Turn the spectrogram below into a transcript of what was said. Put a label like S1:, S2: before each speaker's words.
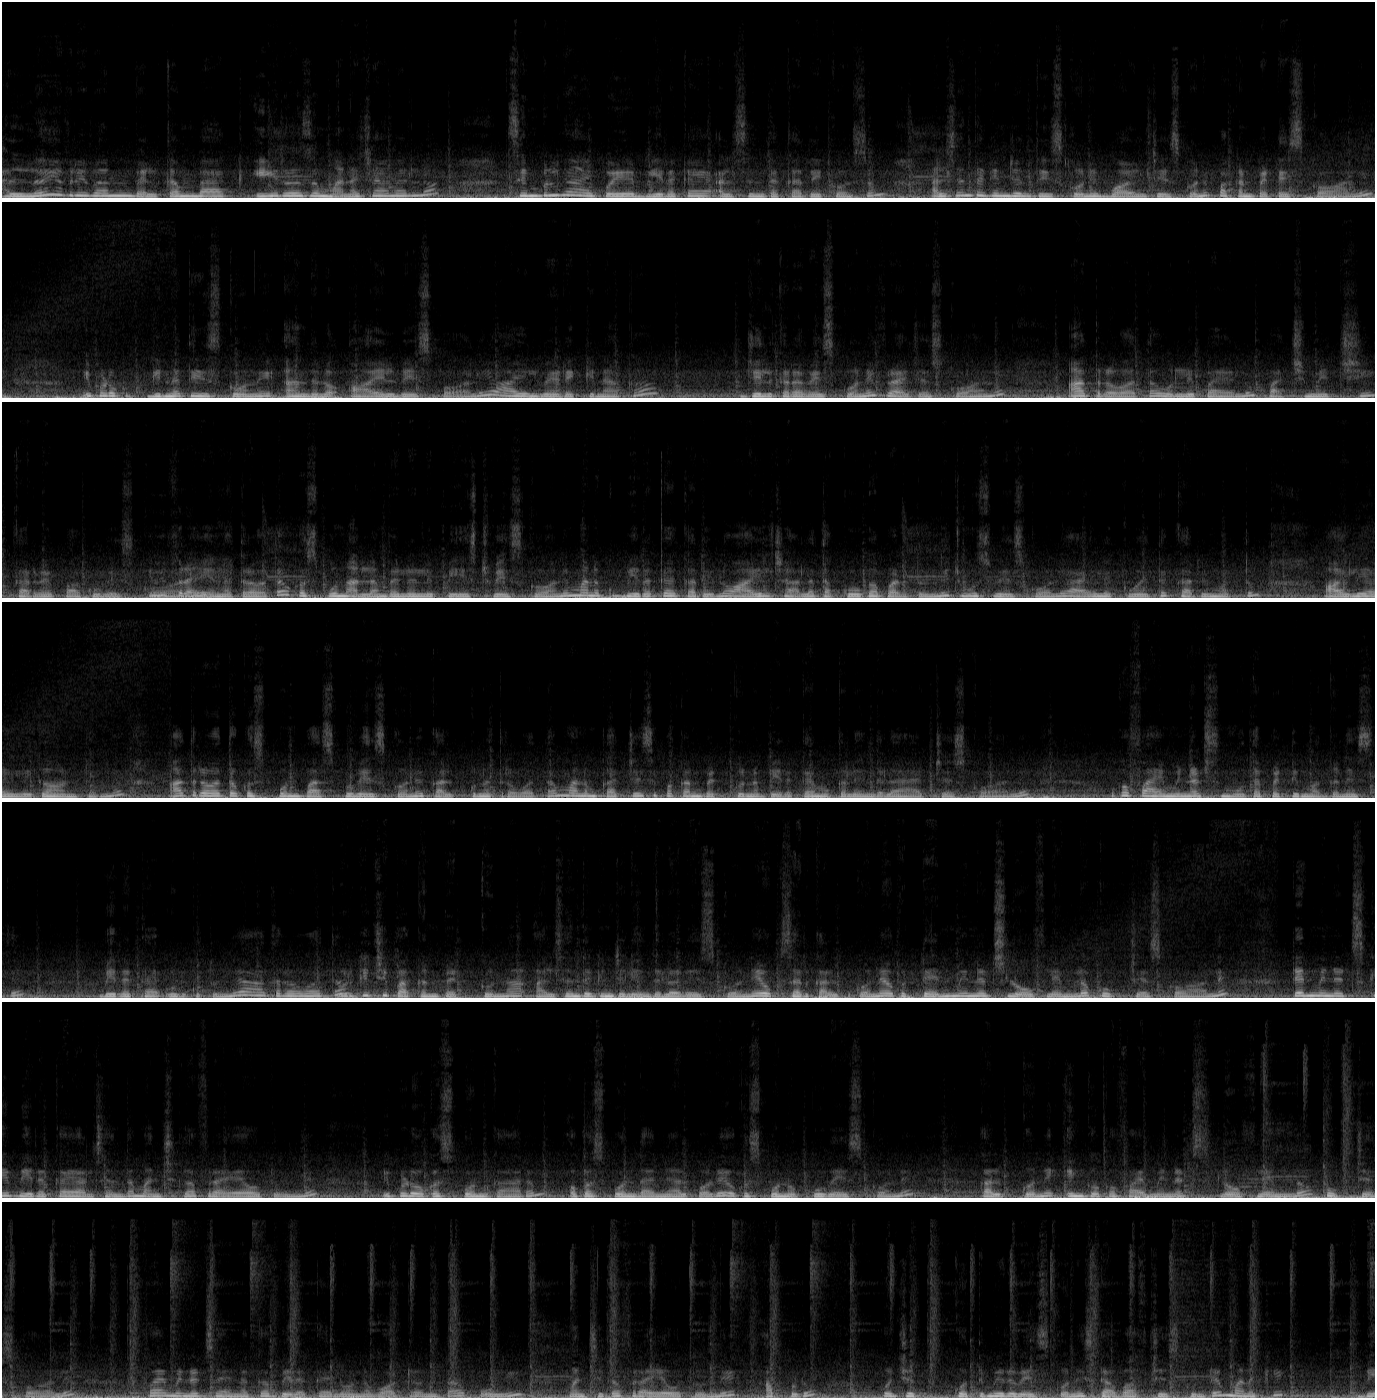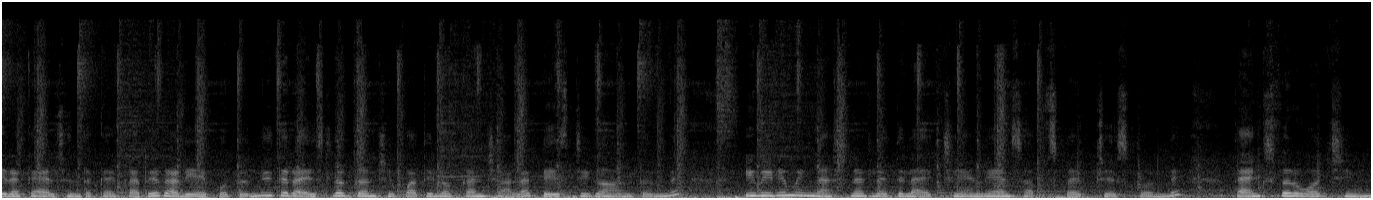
S1: Hello everyone welcome back. ఈరోజు మన ఛానల్లో సింపుల్గా అయిపోయే బీరకాయ అలసంద కర్రీ కోసం అలసంద గింజలు తీసుకొని బాయిల్ చేసుకొని పక్కన పెట్టేసుకోవాలి. ఇప్పుడు ఒక గిన్నె తీసుకొని అందులో ఆయిల్ వేసుకోవాలి. ఆయిల్ వేడెక్కినాక జీలకర్ర వేసుకొని ఫ్రై చేసుకోవాలి. ఆ తర్వాత ఉల్లిపాయలు పచ్చిమిర్చి కరివేపాకు వేసుకోవాలి ఫ్రై అయిన తర్వాత ఒక స్పూన్ అల్లం వెల్లుల్లి పేస్ట్ వేసుకోవాలి. మనకు బీరకాయ కర్రీలో ఆయిల్ చాలా తక్కువగా పడుతుంది. చూసి వేసుకోవాలి. ఆయిల్ ఎక్కువైతే కర్రీ మొత్తం ఆయిలీ ఆయిలీగా ఉంటుంది. ఆ తర్వాత ఒక స్పూన్ పసుపు వేసుకొని కలుపుకున్న తర్వాత మనం కట్ చేసి పక్కన పెట్టుకున్న బీరకాయ ముక్కలు ఇందులో యాడ్ చేసుకోవాలి. ఒక ఫైవ్ మినిట్స్ మూత పెట్టి మగ్గనిస్తే బీరకాయ ఉడుకుతుంది. ఆ తర్వాత ఉడికించి పక్కన పెట్టుకున్న అలసంద గింజలు ఇందులో వేసుకొని ఒకసారి కలుపుకొని ఒక టెన్ మినిట్స్లో ఫ్లేమ్లో కుక్ చేసుకోవాలి. టెన్ మినిట్స్కి బీరకాయ అలసంద మంచిగా ఫ్రై అవుతుంది. ఇప్పుడు ఒక స్పూన్ కారం ఒక స్పూన్ ధనియాల పొడి ఒక స్పూన్ ఉప్పు వేసుకొని కలుపుకొని ఇంకొక ఫైవ్ మినిట్స్లో ఫ్లేమ్లో కుక్ చేసుకోవాలి. ఫైవ్ మినిట్స్ అయినాక బీరకాయలో ఉన్న వాటర్ అంతా పోయి మంచిగా ఫ్రై అవుతుంది. అప్పుడు కొంచెం కొత్తిమీర వేసుకొని స్టవ్ ఆఫ్ చేసుకుంటే మనకి బీరకాయ చింతకాయ కర్రీ రెడీ అయిపోతుంది. ఇది రైస్లోకి కానీ చపాతీలోకి కానీ చాలా టేస్టీగా ఉంటుంది. ఈ వీడియో మీకు నచ్చినట్లయితే లైక్ చేయండి అండ్ సబ్స్క్రైబ్ చేసుకోండి. Thanks for watching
